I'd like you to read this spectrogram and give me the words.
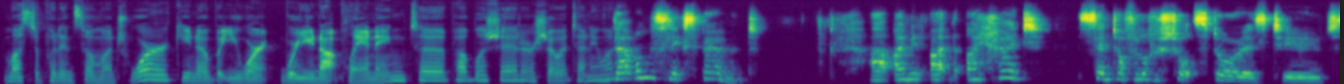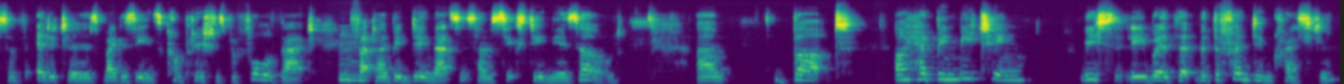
must have put in so much work, you know, but you weren't. Were you not planning to publish it or show it to anyone? That one was an experiment. Uh, I mean, I, I had sent off a lot of short stories to sort of editors, magazines, competitions before that. In fact, I've been doing that since I was 16 years old. Um, but I had been meeting recently with, with the friend in question,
